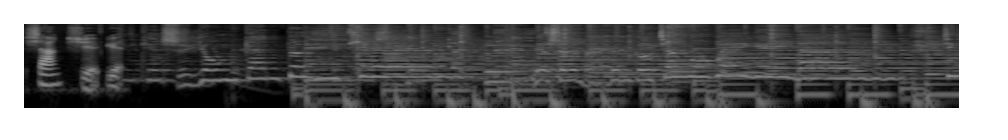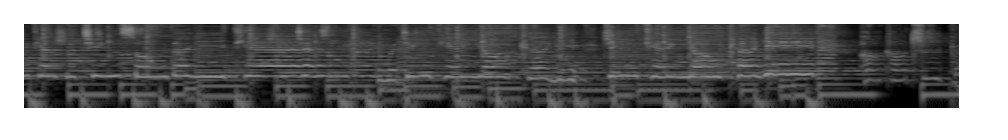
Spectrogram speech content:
商学院。今天是勇敢的一天，没有什么能够将我为难。今天是轻松的一天，因为今天又可以，今天又可以好好吃个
